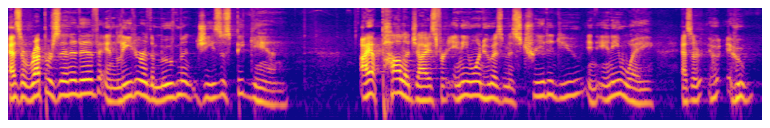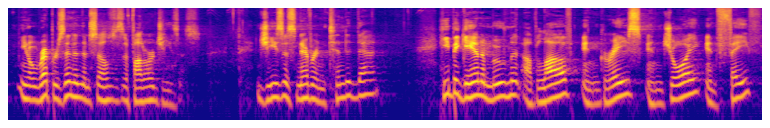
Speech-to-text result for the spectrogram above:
As a representative and leader of the movement Jesus began, I apologize for anyone who has mistreated you in any way as a, who you know, represented themselves as a follower of Jesus. Jesus never intended that. He began a movement of love and grace and joy and faith.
